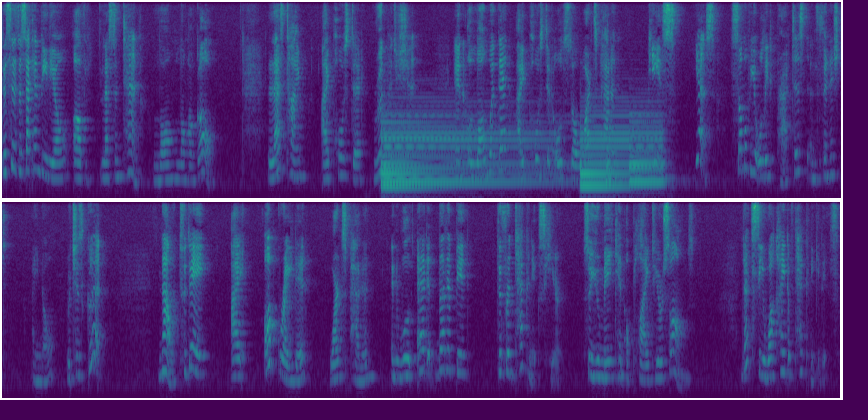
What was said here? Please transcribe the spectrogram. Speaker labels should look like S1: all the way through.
S1: This is the second video of lesson 10, long, long ago. Last time I posted root position and along with it I posted also waltz pattern piece. Yes, some of you already practiced and finished, I know, which is good. Now today I upgraded waltz pattern and will add a little bit different techniques here so you may can apply to your songs. Let's see what kind of technique it is.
